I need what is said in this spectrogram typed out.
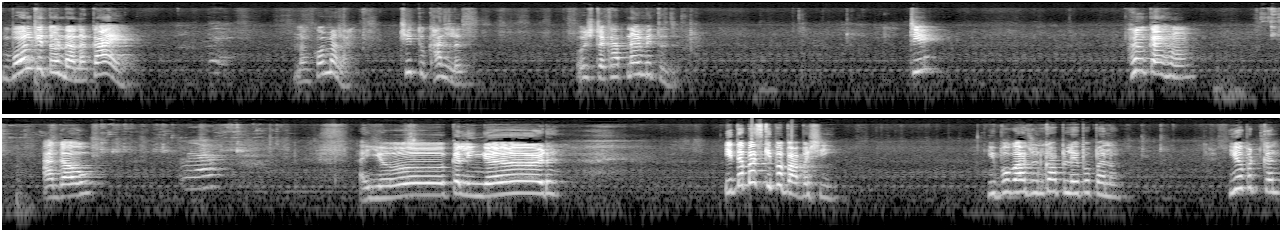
बोल की तोंडानं काय नको मला छी तू खाल्लंस उष्ट खात नाही मी तुझं ची हं काय हं आगाऊ. अयो कलिंगड. इथं बस की पप्पापाशी. ही बघ अजून कापलंय पप्पानं. ये पटकन.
